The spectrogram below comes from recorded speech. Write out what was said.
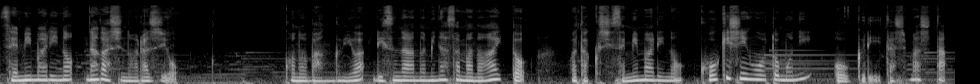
セミマリの流しのラジオ。この番組はリスナーの皆様の愛と私セミマリの好奇心をともにお送りいたしました。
